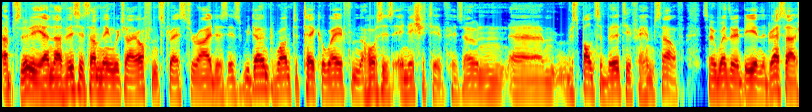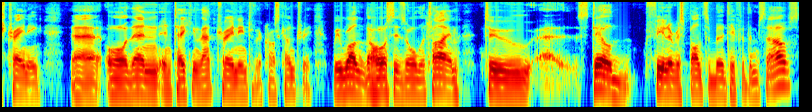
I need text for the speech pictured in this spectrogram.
Absolutely, and uh, this is something which I often stress to riders: is we don't want to take away from the horse's initiative, his own um, responsibility for himself. So whether it be in the dressage training uh, or then in taking that training to the cross country, we want the horses all the time to uh, still feel a responsibility for themselves.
